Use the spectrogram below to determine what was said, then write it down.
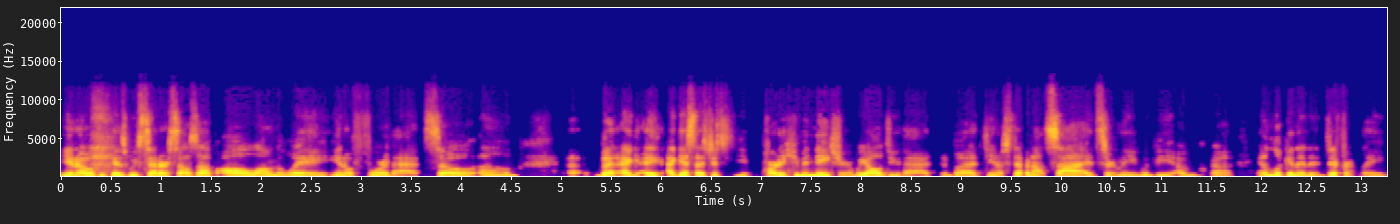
you know, because we've set ourselves up all along the way, you know, for that. So, um, but I, I, guess that's just part of human nature. We all do that. But you know, stepping outside certainly would be a uh, and looking at it differently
